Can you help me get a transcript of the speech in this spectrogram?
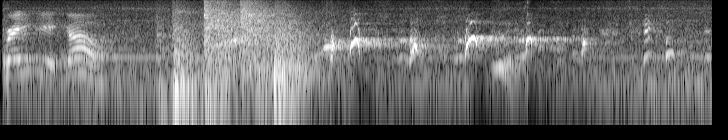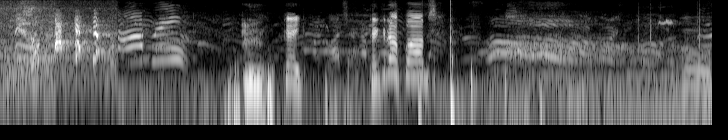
Break it, go. Okay, pick it up, Bobs. Oh.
